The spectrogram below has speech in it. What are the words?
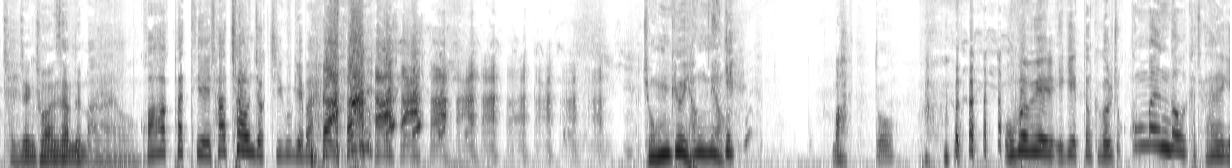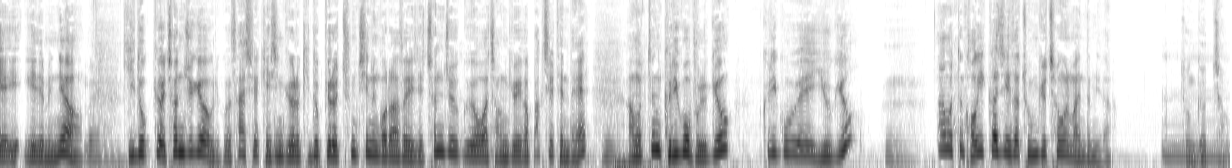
전쟁 좋아하는 사람들 많아요. 과학 파트의 4차원적 지구 개발. 종교 혁명. 막 또 오버웰 얘기했던 그걸 조금만 더 자세하게 얘기하면요. 네. 기독교, 천주교 그리고 사실 개신교를 기독교로 춤치는 거라서 이제 천주교와 정교회가 빡칠 텐데 음. 아무튼 그리고 불교 그리고 왜 유교? 음. 아무튼 거기까지 해서 종교청을 만듭니다. 종교청.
